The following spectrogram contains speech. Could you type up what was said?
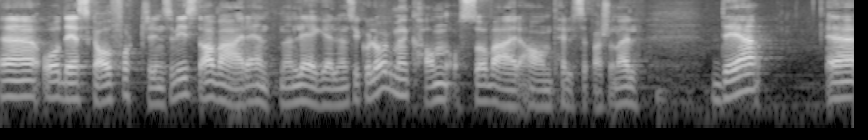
Eh, og det skal fortrinnsvis da være enten en lege eller en psykolog, men kan også være annet helsepersonell. Det, eh,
